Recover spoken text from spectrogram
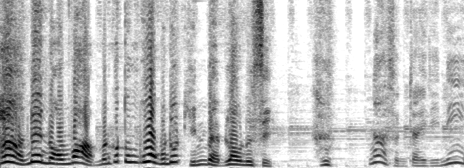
ฮ่าแน่นอนว่ามันก็ต้องพวกมนุษย์หินแบบเราน่ะสิ น่าสนใจดีนี่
